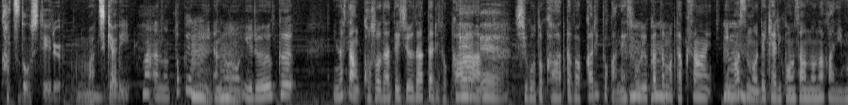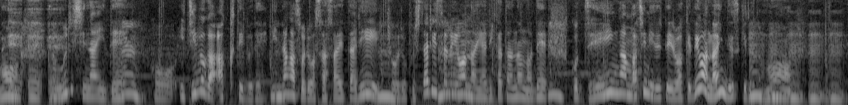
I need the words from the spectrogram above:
活動しているこの街キャリ。まああの特うん。にあのうん。ゆるく皆さん子育て中だったりとかええ仕事変わったばっかりとかねそういう方もたくさんいますのでキャリコンさんの中にえもえええ無理しないでうん。こう一部がアクティブでみんながそれを支えたりうん。協力したりするようなやり方なのでうん。こう全員が街に出ているわけではないんですけれどもうんうんうん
